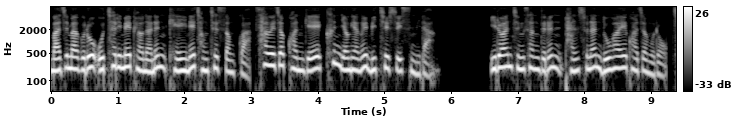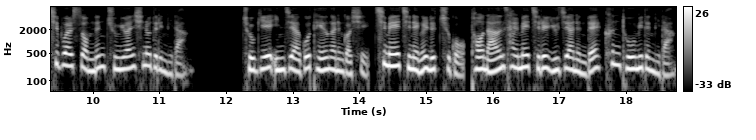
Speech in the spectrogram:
마지막으로 옷차림의 변화는 개인의 정체성과 사회적 관계에 큰 영향을 미칠 수 있습니다. 이러한 증상들은 단순한 노화의 과정으로 치부할 수 없는 중요한 신호들입니다. 조기에 인지하고 대응하는 것이 치매의 진행을 늦추고 더 나은 삶의 질을 유지하는 데 큰 도움이 됩니다.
